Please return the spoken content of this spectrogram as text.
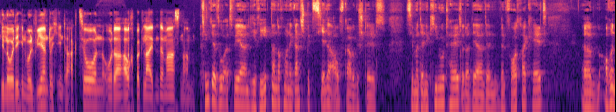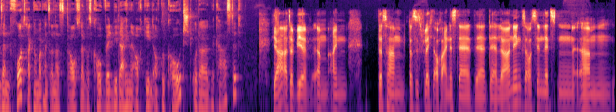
die Leute involvieren durch Interaktion oder auch begleitende Maßnahmen. Klingt ja so, als wären die Redner nochmal eine ganz spezielle Aufgabe gestellt. Dass jemand, der eine Keynote hält oder der, der den Vortrag hält, ähm, auch in seinem Vortrag nochmal ganz anders drauf sein muss. Werden wir dahin auch gehend auch gecoacht oder gecastet? Ja, also wir ähm, ein das haben, das ist vielleicht auch eines der, der, der Learnings aus den letzten ähm,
